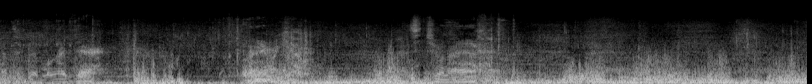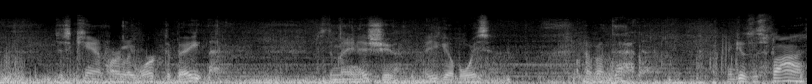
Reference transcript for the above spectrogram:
That's a good one right there. There we go. That's a two and a half. Just can't hardly work the bait. It's the main oh. issue. There you go, boys. How about that? It gives us five.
